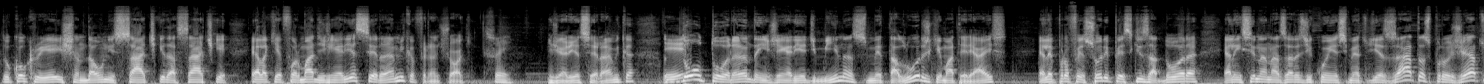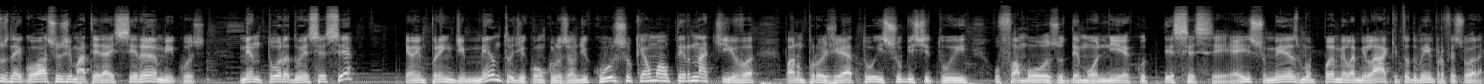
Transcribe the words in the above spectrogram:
do Co-Creation da Unisatic e da Satic, ela que é formada em engenharia cerâmica, Fernando Choque, Isso aí. Engenharia cerâmica, E? doutoranda em engenharia de minas, metalúrgica e materiais. Ela é professora e pesquisadora, ela ensina nas áreas de conhecimento de exatas, projetos, negócios de materiais cerâmicos. Mentora do ECC, é um empreendimento de conclusão de curso, que é uma alternativa para um projeto e substitui o famoso demoníaco TCC. É isso mesmo, Pamela Milak, tudo bem, professora?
